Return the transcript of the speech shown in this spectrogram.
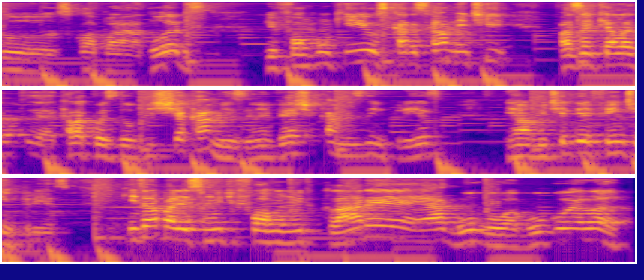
dos colaboradores, de forma com que os caras realmente fazem aquela, aquela coisa do vestir a camisa, né? Veste a camisa da empresa e realmente ele defende a empresa. Quem trabalha isso muito de forma muito clara é, é a Google. A Google ela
